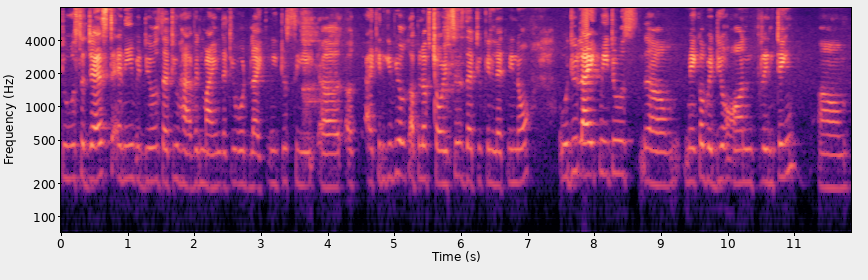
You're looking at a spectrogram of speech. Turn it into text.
to suggest any videos that you have in mind that you would like me to see. Uh, uh, I can give you a couple of choices that you can let me know. Would you like me to um, make a video on printing? Um,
